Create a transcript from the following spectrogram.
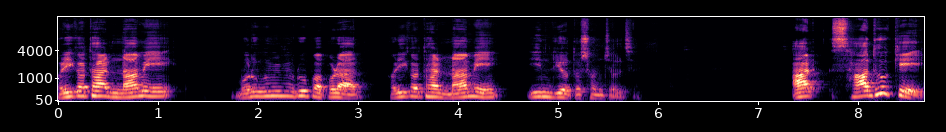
হরিকথার নামে মরুভূমি রূপ অপরাধ, হরিকথার নামে ইন্দ্রিয় তোষণ চলছে আর সাধুকে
